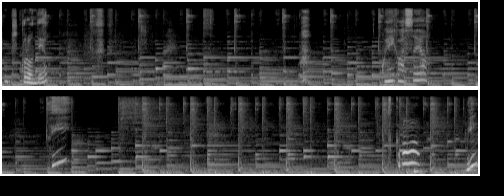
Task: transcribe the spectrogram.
좀 부끄러운데요? 고양이가 왔어요. 에이? 부끄러워. 윙?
